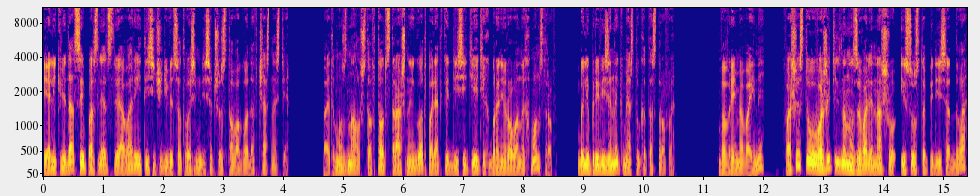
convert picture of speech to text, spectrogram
и о ликвидации последствий аварии 1986 года в частности, поэтому знал, что в тот страшный год порядка 10 этих бронированных монстров были привезены к месту катастрофы. Во время войны фашисты уважительно называли нашу ИСУ-152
